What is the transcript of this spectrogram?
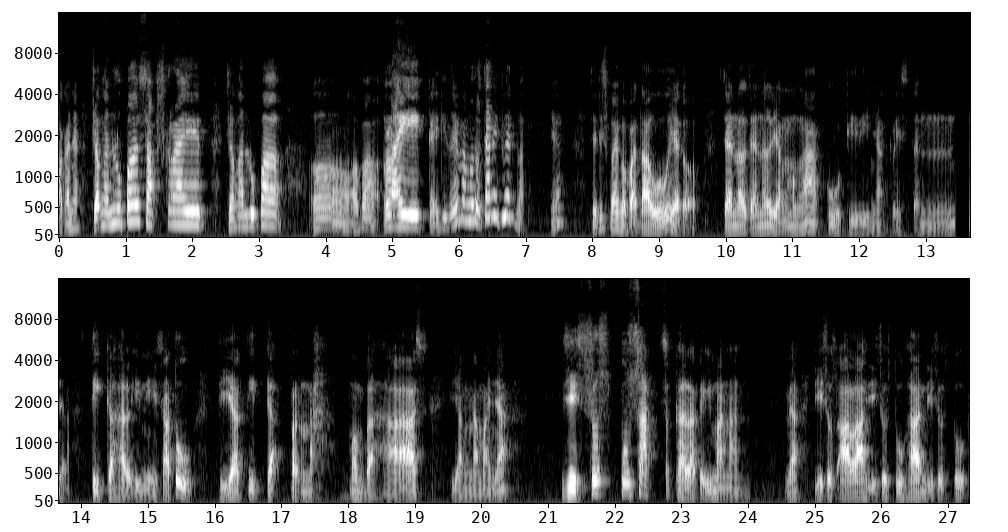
Makanya jangan lupa subscribe, jangan lupa uh, apa like kayak gitu. Emang untuk cari duit, Pak. Ya. Jadi supaya Bapak tahu ya toh channel-channel yang mengaku dirinya Kristen ya, tiga hal ini satu dia tidak pernah membahas yang namanya Yesus pusat segala keimanan ya Yesus Allah Yesus Tuhan Yesus tu,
